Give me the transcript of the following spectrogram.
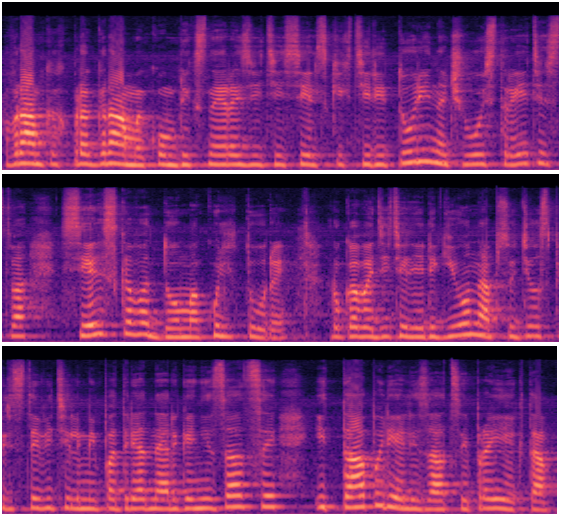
в рамках программы «Комплексное развитие сельских территорий» началось строительство сельского дома культуры. Руководитель региона обсудил с представителями подрядной организации этапы реализации проекта.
